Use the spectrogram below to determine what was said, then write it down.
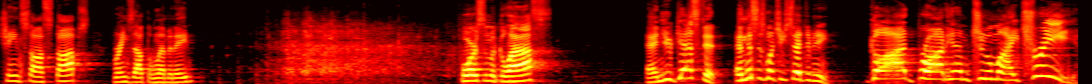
chainsaw stops, brings out the lemonade, pours him a glass, and you guessed it. And this is what she said to me God brought him to my tree.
